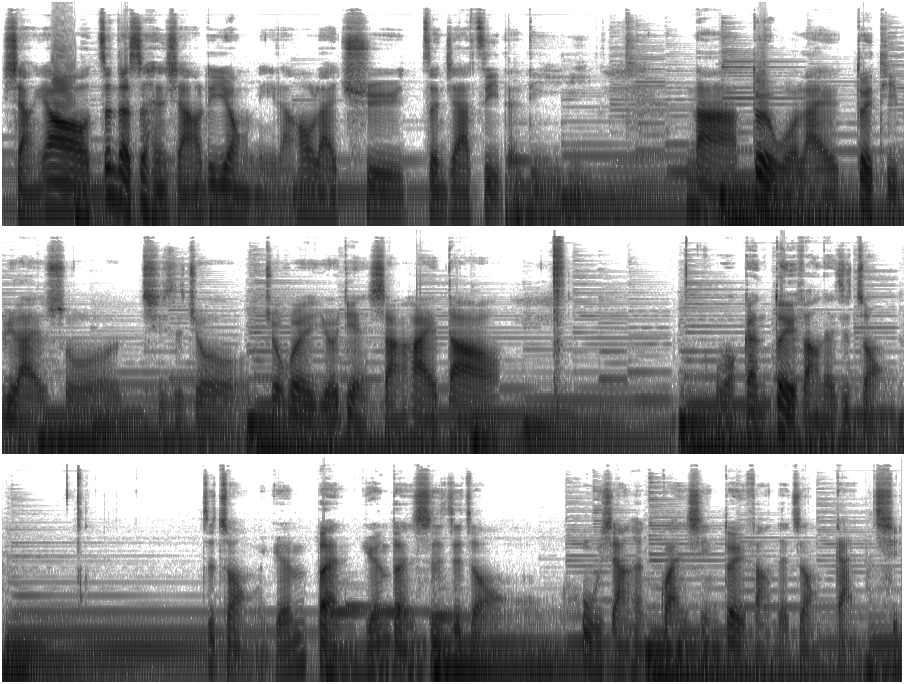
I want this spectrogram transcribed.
想要，真的是很想要利用你，然后来去增加自己的利益。那对我来，对 TB 来说，其实就就会有点伤害到我跟对方的这种这种原本原本是这种互相很关心对方的这种感情。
